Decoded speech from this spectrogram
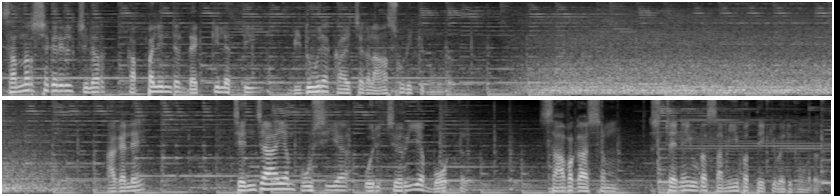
സന്ദർശകരിൽ ചിലർ കപ്പലിന്റെ ഡെക്കിലെത്തി വിദൂര കാഴ്ചകൾ ആസ്വദിക്കുന്നുണ്ട്. അകലെ ചെഞ്ചായം പൂശിയ ഒരു ചെറിയ ബോട്ട് സാവകാശം സ്റ്റെനയുടെ സമീപത്തേക്ക് വരുന്നുണ്ട്.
